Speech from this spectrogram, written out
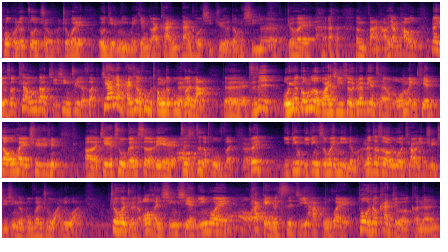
脱口秀做久了就会有点腻，每天都在看单口喜剧的东西，对，就会很烦，好像套路。那有时候跳入到即兴剧的分，其实它俩还是有互通的部分啦。对对对，只是我因为工作的关系，所以我就会变成我每天都会去呃接触跟涉猎这哦这个部分，所以一定一定是会腻的嘛。那这时候如果跳进去即兴的部分去玩一玩，就会觉得哦很新鲜，因为哦它给的刺激，它不会脱口秀看久了可能。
